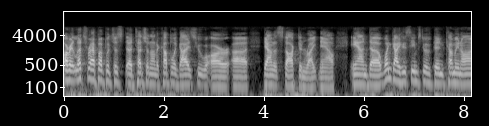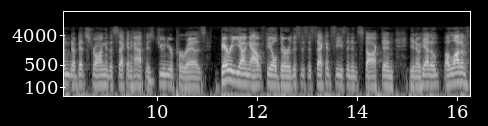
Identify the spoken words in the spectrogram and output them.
All right, let's wrap up with just uh, touching on a couple of guys who are uh, down at Stockton right now. And uh, one guy who seems to have been coming on a bit strong in the second half is Junior Perez. Very young outfielder. This is his second season in Stockton. You know, he had a, a lot of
